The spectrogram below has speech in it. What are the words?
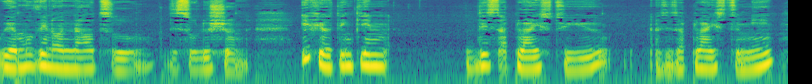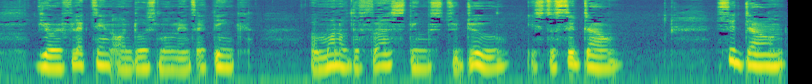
we are moving on now to the solution if you're thinking this applies to you as it applies to me if you're reflecting on those moments i think um, one of the first things to do is to sit down. Sit down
